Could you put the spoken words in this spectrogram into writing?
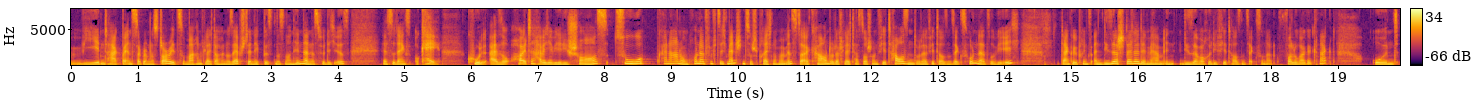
wie jeden Tag bei Instagram eine Story zu machen, vielleicht auch wenn du selbstständig bist und das noch ein Hindernis für dich ist, dass du denkst, okay, cool, also heute habe ich ja wieder die Chance zu, keine Ahnung, 150 Menschen zu sprechen auf meinem Insta-Account oder vielleicht hast du auch schon 4000 oder 4600, so wie ich. Danke übrigens an dieser Stelle, denn wir haben in dieser Woche die 4600 Follower geknackt und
